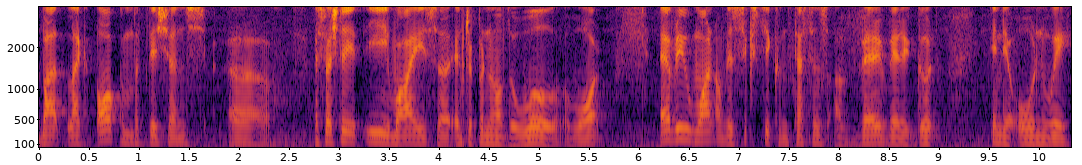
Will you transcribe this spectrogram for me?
But like all competitions, uh, especially EY's uh, Entrepreneur of the World Award, every one of the 60 contestants are very, very good in their own way.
